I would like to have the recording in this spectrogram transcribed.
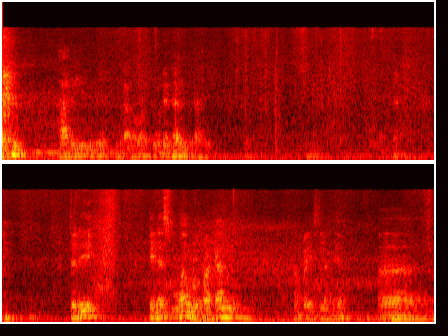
hari gitu ya, berawal, kemudian hari berakhir. Nah, jadi ini semua merupakan apa istilahnya eh,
